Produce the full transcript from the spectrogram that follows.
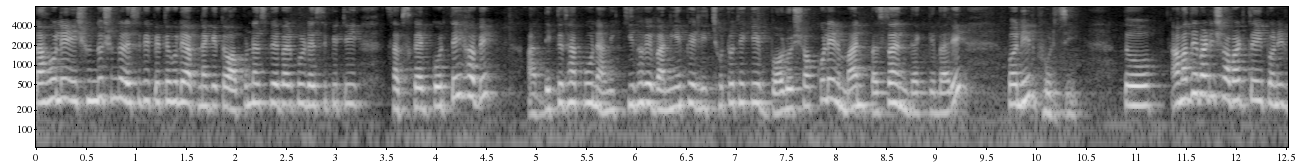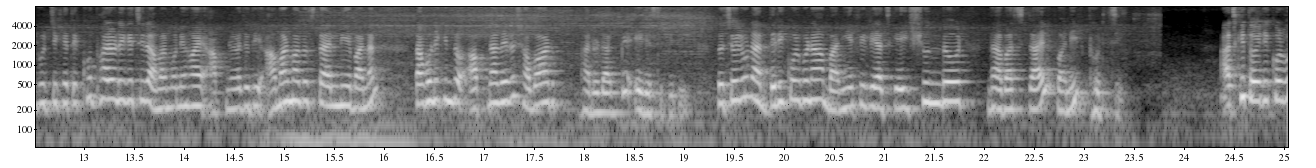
তাহলে এই সুন্দর সুন্দর রেসিপি পেতে হলে আপনাকে তো অপর্ণাস ফ্লেভারফুল রেসিপিটি সাবস্ক্রাইব করতেই হবে। আর দেখতে থাকুন আমি কীভাবে বানিয়ে ফেলি ছোট থেকে বড় সকলের মান পছন্দ একেবারে পনির ভুর্জি। তো আমাদের বাড়ির সবার তো এই পনির ভুর্জি খেতে খুব ভালো লেগেছিল। আমার মনে হয় আপনারা যদি আমার মতো স্টাইল নিয়ে বানান, তাহলে কিন্তু আপনাদের সবার ভালো লাগবে এই রেসিপিটি তো চলুন আর দেরি করব না, বানিয়ে ফেলি আজকে এই সুন্দর ধাবা স্টাইল পনির ভুর্জি। আজকে তৈরি করব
